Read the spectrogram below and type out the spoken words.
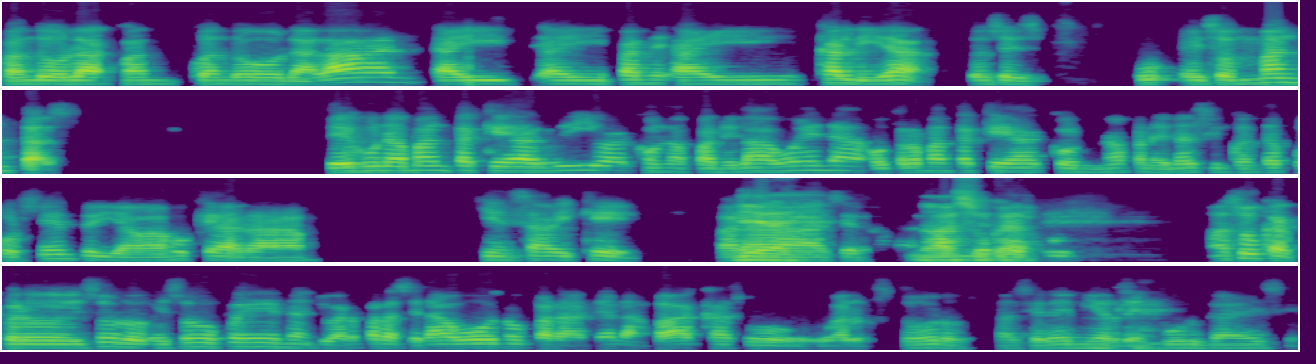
Cuando la, cuando, cuando la lavan hay, hay, hay calidad, entonces, eh, son mantas. Dejo una manta queda arriba con la panela buena, otra manta queda con una panela al 50% y abajo quedará quién sabe qué. Para hacer no, azúcar. Azúcar, pero eso, eso pueden ayudar para hacer abono, para darle a las vacas o, a los toros, hacer de mierda de purga ese.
